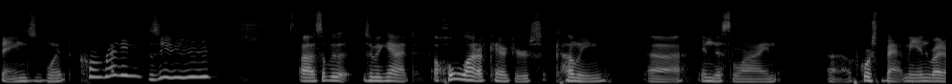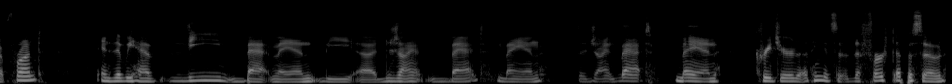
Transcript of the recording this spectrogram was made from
things went crazy. Uh, so we so we got a whole lot of characters coming uh, in this line. Uh, of course, Batman right up front, and then we have the Batman, the uh, giant Bat Man, the giant Bat Man creature. I think it's the first episode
